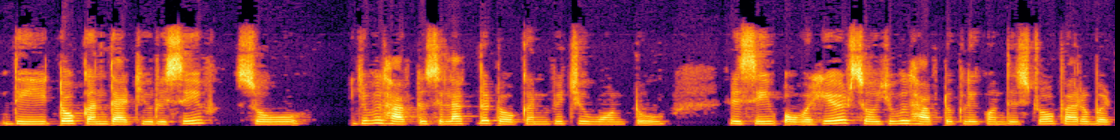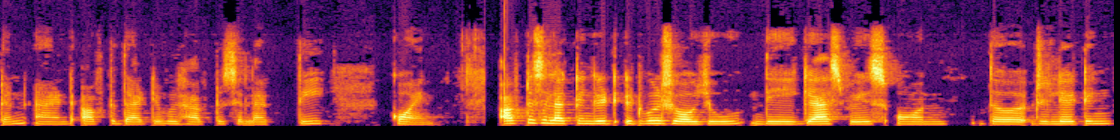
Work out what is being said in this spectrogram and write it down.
the token that you receive. So you will have to select the token which you want to receive over here. So you will have to click on this drop arrow button and after that you will have to select the coin. After selecting it it will show you the gas fees on the relating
